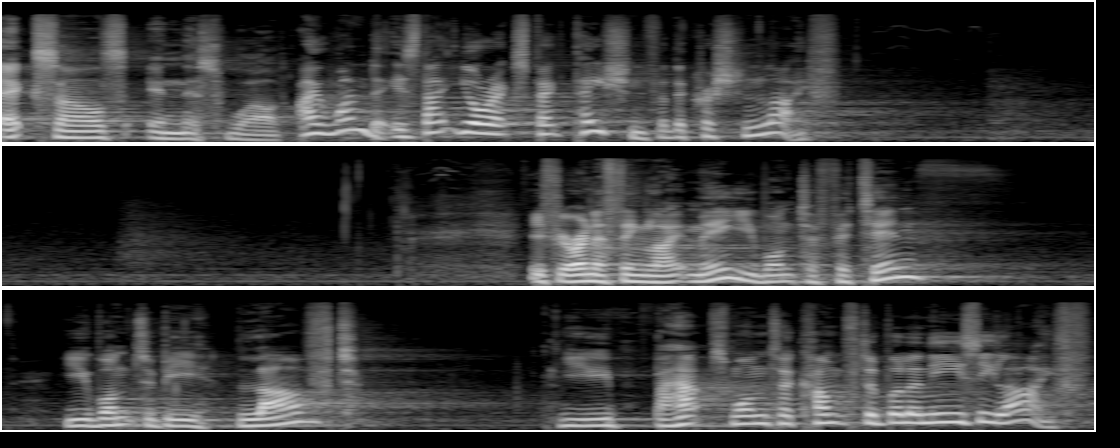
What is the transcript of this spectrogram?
exiles in this world. I wonder, is that your expectation for the Christian life? If you're anything like me, you want to fit in, you want to be loved, you perhaps want a comfortable and easy life.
